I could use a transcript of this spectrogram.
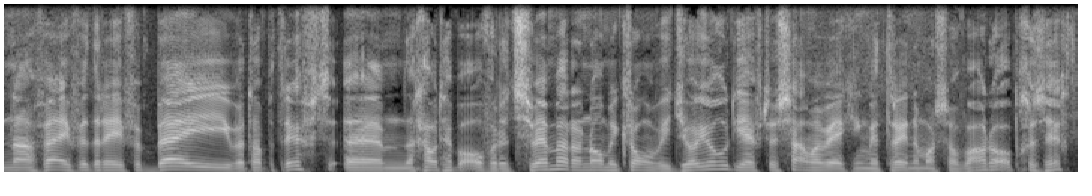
na vijf er even bij wat dat betreft. Ehm, dan gaan we het hebben over het zwemmen. Ranomi Kromowidjojo die heeft de samenwerking met trainer Marcel Woude opgezegd.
